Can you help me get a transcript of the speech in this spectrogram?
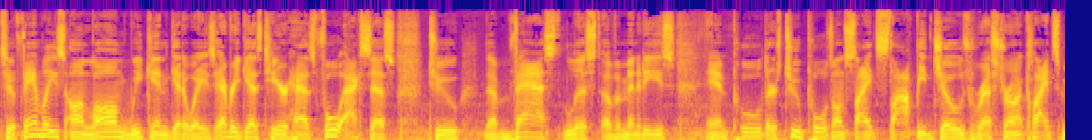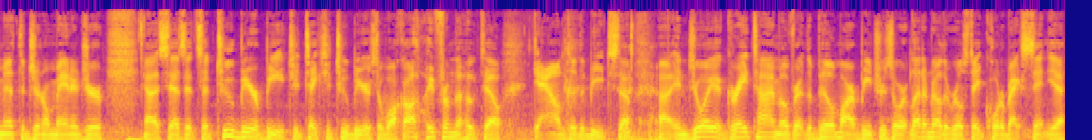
to families on long weekend getaways. Every guest here has full access access to the vast list of amenities and pool. There's two pools on site. Sloppy Joe's Restaurant. Clyde Smith, the general manager, uh, says it's a two beer beach. It takes you two beers to walk all the way from the hotel down to the beach. So uh, enjoy a great time over at the Bilmar Beach Resort. Let them know the real estate quarterback sent you.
